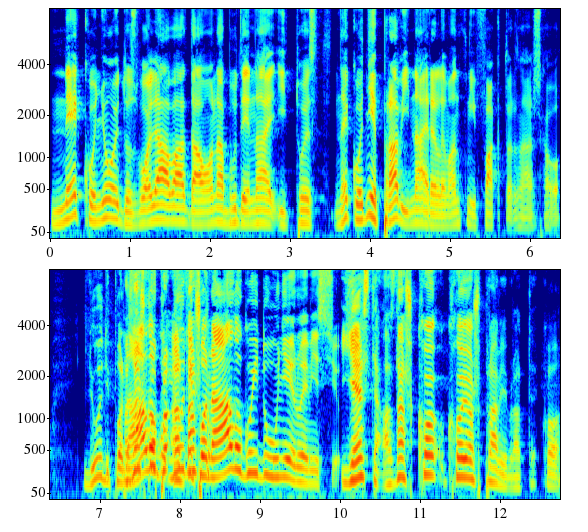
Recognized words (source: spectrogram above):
neko njoj dozvoljava da ona bude naj, i to jest, neko od nje pravi najrelevantniji faktor, znaš, kao, ljudi po Pa ko nalogu, a ljudi po ko- nalogu idu u njenu emisiju. Jeste, a znaš ko, ko još pravi, brate? Ko?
